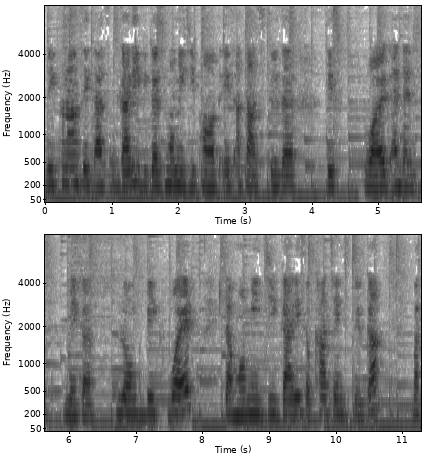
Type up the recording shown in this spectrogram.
we pronounce it as gari because momiji part is attached to the this word and then make a long big word. So momiji gari so change to ga but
